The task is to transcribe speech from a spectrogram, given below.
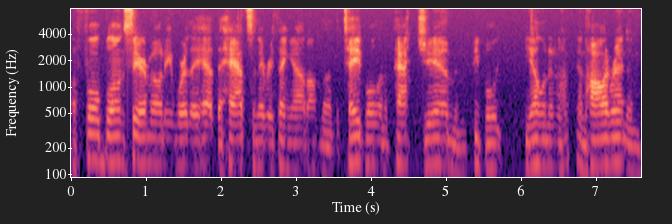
a full blown ceremony where they had the hats and everything out on the, the table and a packed gym and people yelling and, and hollering. And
